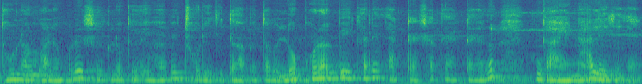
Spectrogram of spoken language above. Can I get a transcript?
ধুলাম ভালো করে সেগুলোকে এইভাবে ছড়িয়ে দিতে হবে। তবে লক্ষ্য রাখবে এখানে একটার সাথে একটা যেন গায়ে না লেগে যায়।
